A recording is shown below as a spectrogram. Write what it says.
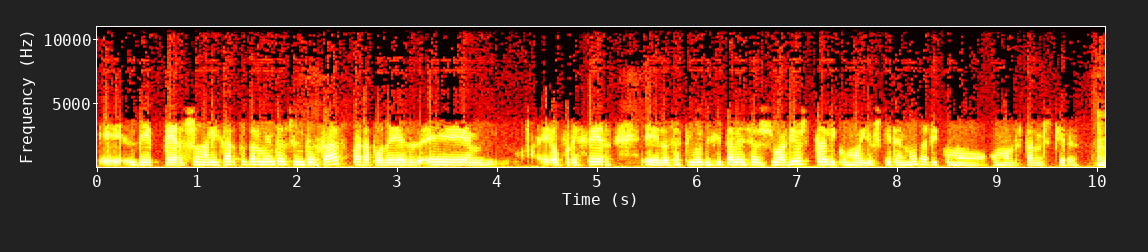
eh, de personalizar totalmente su interfaz para poder eh, ofrecer eh, los activos digitales a los usuarios tal y como ellos quieren, ¿no? Tal y como, como los partners quieren. Hmm.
